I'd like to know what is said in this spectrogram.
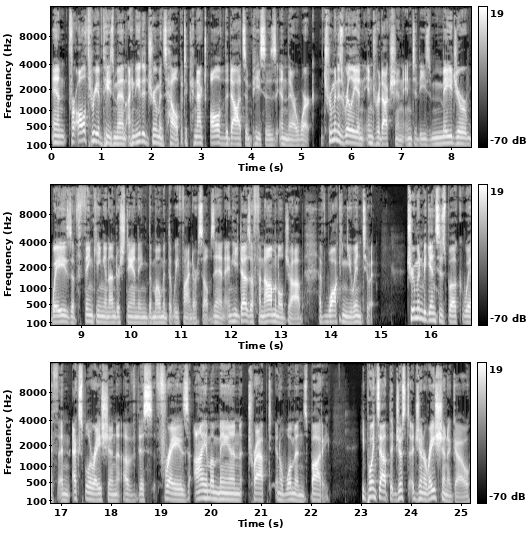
And for all three of these men, I needed Trueman's help to connect all of the dots and pieces in their work. Truman is really an introduction into these major ways of thinking and understanding the moment that we find ourselves in. And he does a phenomenal job of walking you into it. Trueman begins his book with an exploration of this phrase, I am a man trapped in a woman's body. He points out that just a generation ago,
